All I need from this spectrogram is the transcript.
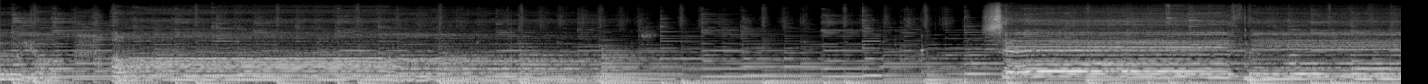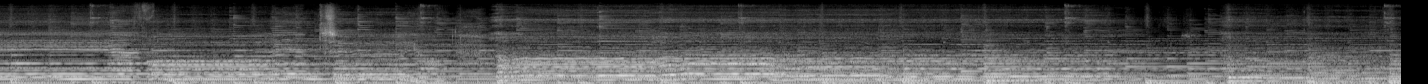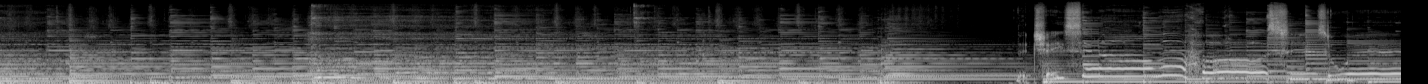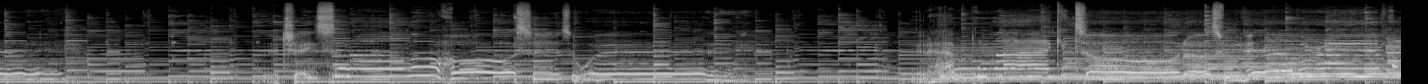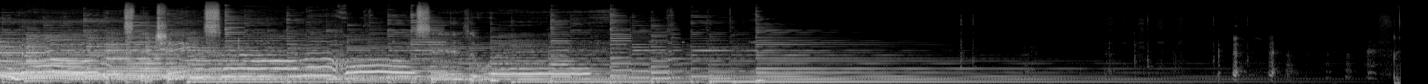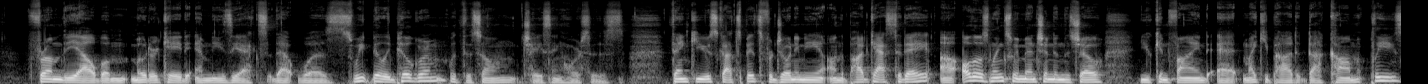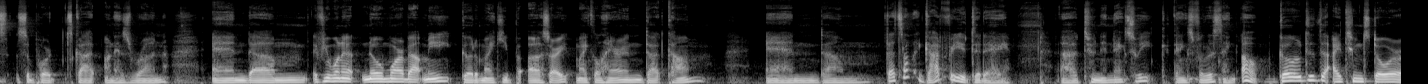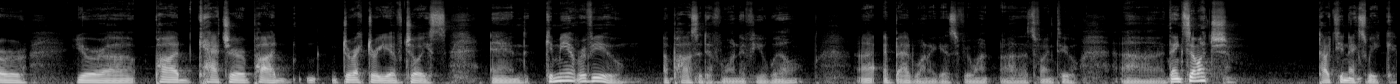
From the album Motorcade Amnesiacs, that was Sweet Billy Pilgrim with the song Chasing Horses. Thank you, Scott Spitz, for joining me on the podcast today. Uh, all those links we mentioned in the show you can find at mikeypod.com. Please support Scott on his run. And um, if you want to know more about me, go to Mikey, uh, sorry, michaelheron.com. And um, that's all I got for you today. Uh, tune in next week. Thanks for listening. Oh, go to the iTunes store or your uh, pod catcher, pod directory of choice, and give me a review, a positive one, if you will. Uh, a bad one, I guess, if you want. Uh, that's fine too. Uh, thanks so much. Talk to you next week.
